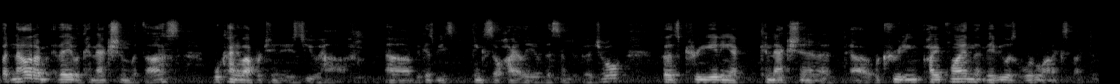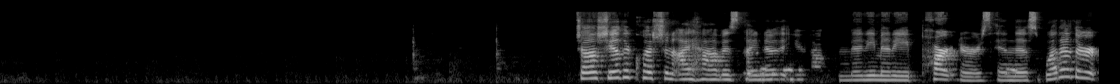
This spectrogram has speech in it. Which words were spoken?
but now that I'm, they have a connection with us, what kind of opportunities do you have? Uh, because we think so highly of this individual. So it's creating a connection and a, a recruiting pipeline that maybe was a little unexpected. Josh, the other question I have is I know that you have many, many partners in this. What other,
